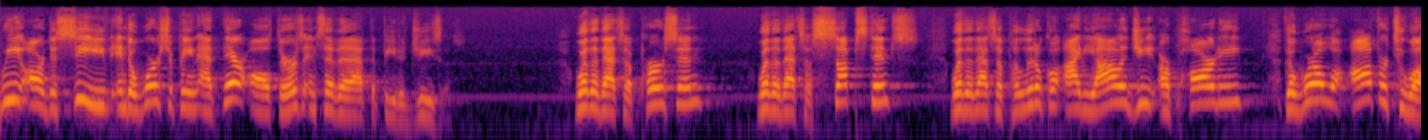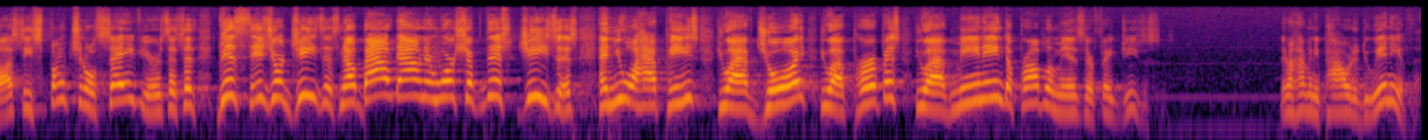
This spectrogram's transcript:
we are deceived into worshiping at their altars instead of at the feet of Jesus. Whether that's a person, whether that's a substance, whether that's a political ideology or party, the world will offer to us these functional saviors that says, This is your Jesus. Now bow down and worship this Jesus, and you will have peace, you will have joy, you will have purpose, you will have meaning. The problem is they're fake Jesuses. They don't have any power to do any of that.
